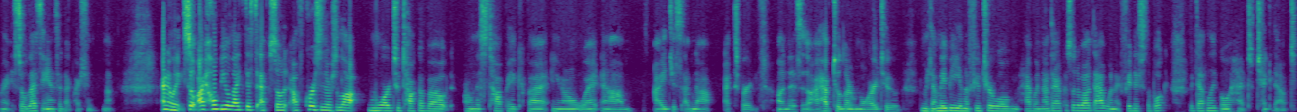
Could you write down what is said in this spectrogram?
Right. So let's answer that question now. Anyway, so I hope you like this episode. Of course, there's a lot more to talk about on this topic, but you know what? Um, I just I'm not expert on this, so I have to learn more. To maybe in the future we'll have another episode about that when I finish the book. But definitely go ahead to check it out.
